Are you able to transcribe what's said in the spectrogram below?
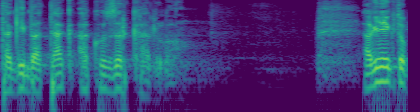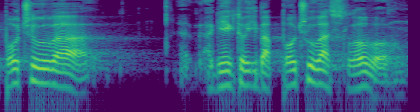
tak iba tak ako zrkadlo. Ak niekto počúva, ak niekto iba počúva slovo,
